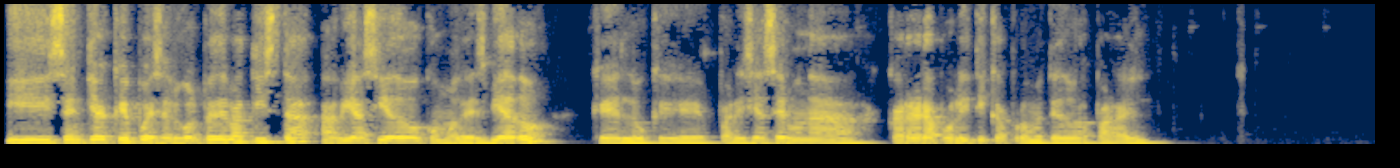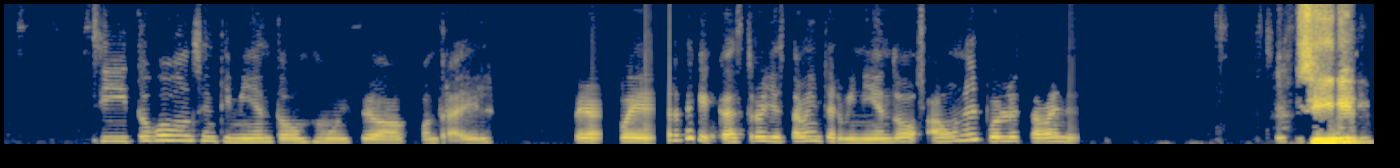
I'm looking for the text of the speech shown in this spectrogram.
Y sentía que pues el golpe de Batista había sido como desviado, que lo que parecía ser una carrera política prometedora para él tuvo un sentimiento muy feo contra él. Pero pues, de que Castro ya estaba interviniendo, aún el pueblo estaba en... Sí,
